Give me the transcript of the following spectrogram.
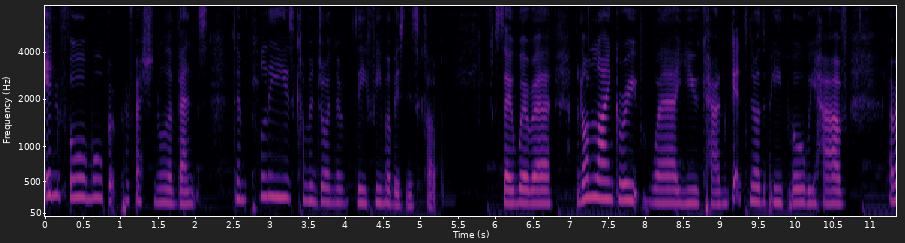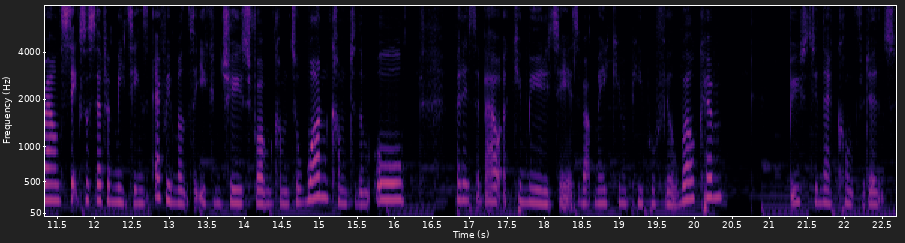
informal but professional events, then please come and join the, the Female Business Club. So, we're a, an online group where you can get to know other people. We have around six or seven meetings every month that you can choose from. Come to one, come to them all. But it's about a community, it's about making people feel welcome, boosting their confidence,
